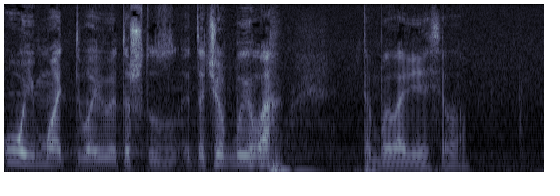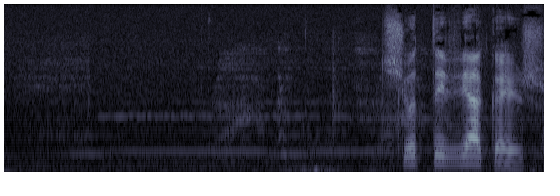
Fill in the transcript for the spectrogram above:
Ой, мать твою, это что? Это что было? Это было весело. Чё ты вякаешь?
